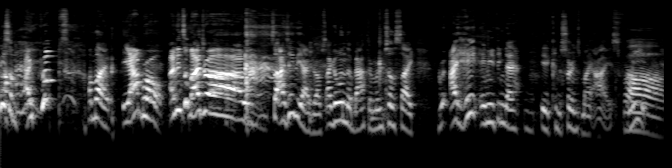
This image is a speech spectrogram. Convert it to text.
need some eye drops? I'm like, yeah, bro, I need some eye drops. so I take the eye drops. I go in the bathroom. I'm just like, I hate anything that it concerns my eyes. For me, Oh.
